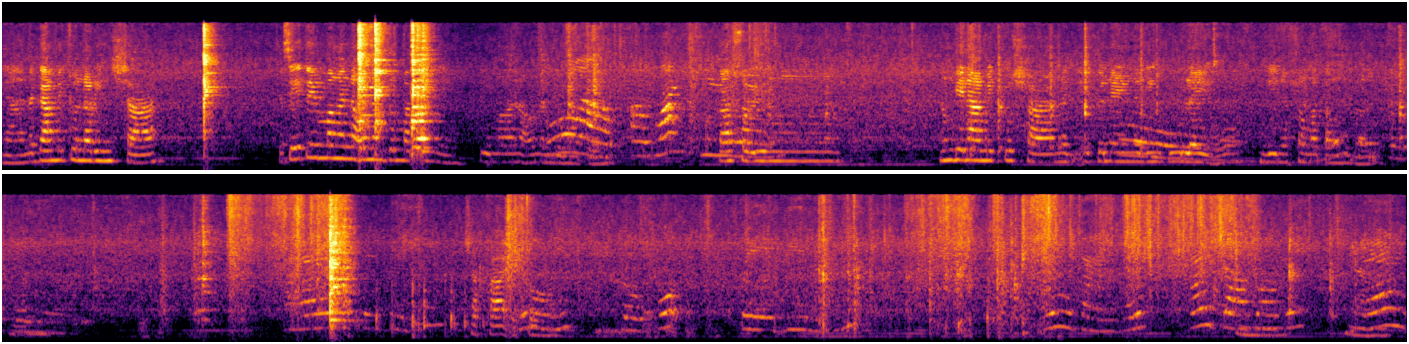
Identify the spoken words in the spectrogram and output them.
Yan, nagamit ko na rin siya. Kasi ito yung mga naunang dumating eh. Yung mga naunang dumating. Kaso yung nung ginamit ko siya, nag, ito na yung naging kulay oh. Hindi na siya matanggal. Yan. Tsaka ito. Yan. Yan. Yan.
